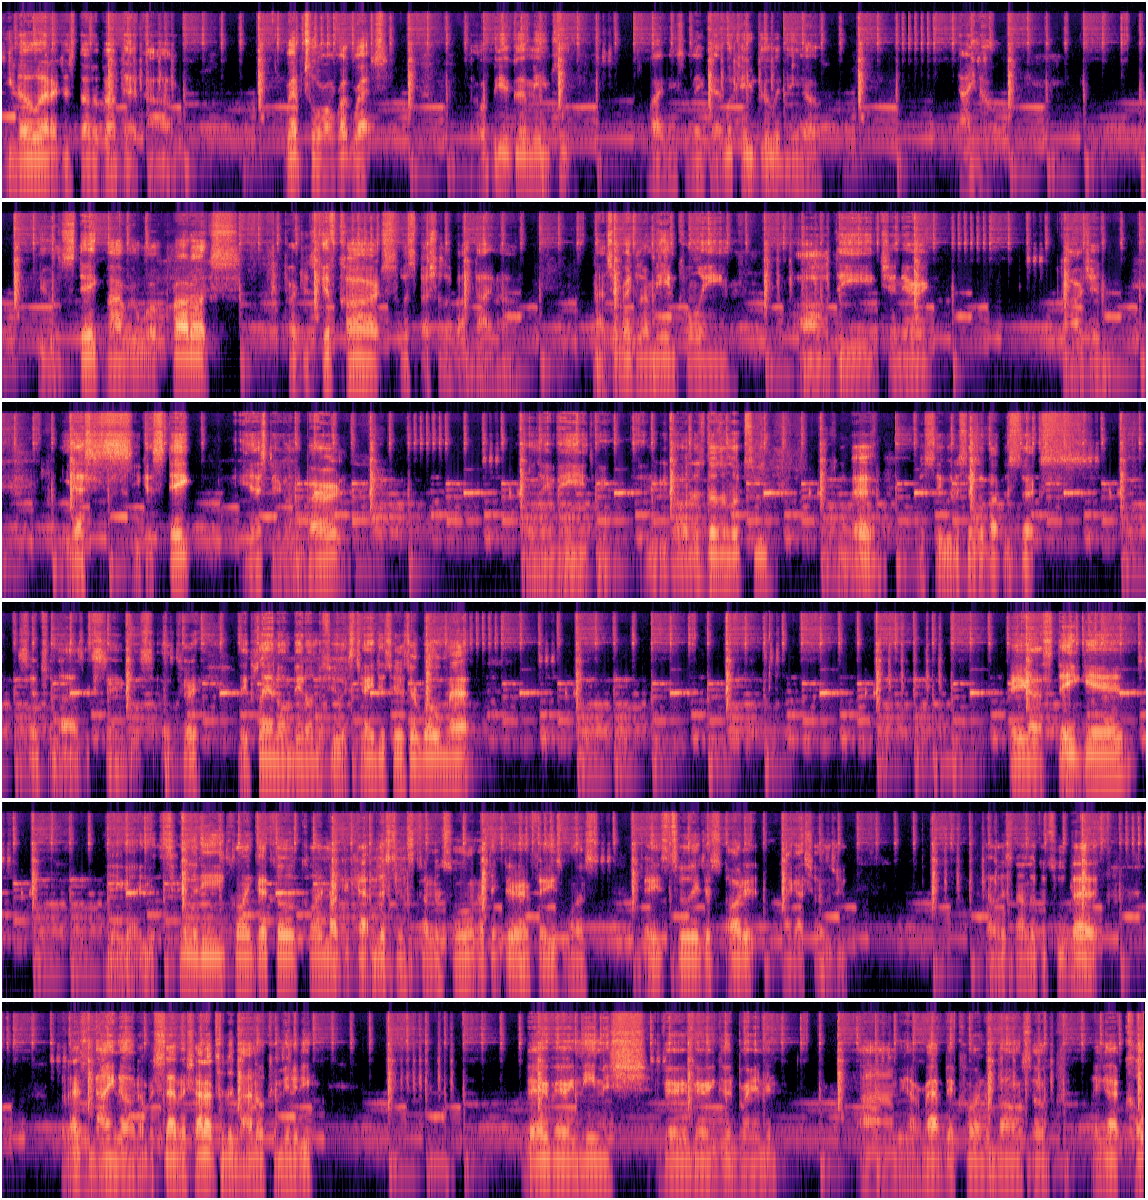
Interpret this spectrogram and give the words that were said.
You know what? I just thought about that um, Reptar on Rugrats. That would be a good meme too. Somebody needs to make that. What can you do with Dino? Dino. You will stake, buy real world products, purchase gift cards. What's special about Dino? Not your regular meme coin. All the generic Guardian. Yes, you can stake. Yes, they're gonna burn. Only be, you know, this doesn't look too too bad. Let's see what it says about the CEX. Centralized exchanges. Okay. They plan on being on a few exchanges. Here's their roadmap. They got staking. They got utility, coin CoinGecko, Coin Market Cap listings coming soon. I think they're in phase one, phase two. They just started, like I showed you. So it's not looking too bad. So that's Dino number seven. Shout out to the Dino community. Very, very memeish. Very, very good branding. Um, we got Rap Bitcoin and Bone. So we got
